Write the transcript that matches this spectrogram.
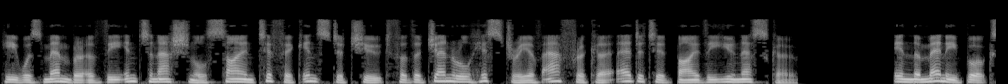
He was member of the International Scientific Institute for the General History of Africa edited by the UNESCO. In the many books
